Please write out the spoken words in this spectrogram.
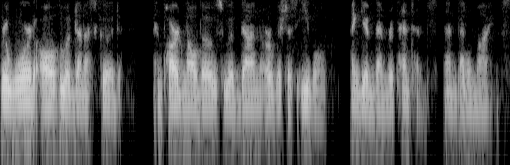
Reward all who have done us good, and pardon all those who have done or wish us evil, and give them repentance and better minds.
